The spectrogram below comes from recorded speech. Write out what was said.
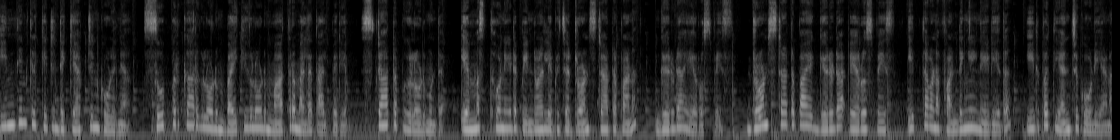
ഇന്ത്യൻ ക്രിക്കറ്റിന്റെ ക്യാപ്റ്റൻ കോളിന് സൂപ്പർ കാറുകളോടും ബൈക്കുകളോടും മാത്രമല്ല താല്പര്യം സ്റ്റാർട്ടപ്പുകളോടുമുണ്ട്. എം എസ് ധോണിയുടെ പിന്തുണ ലഭിച്ച ഡ്രോൺ സ്റ്റാർട്ടപ്പാണ് ഗരുഡ എയറോസ്പേസ്. ഡ്രോൺ സ്റ്റാർട്ടപ്പായ ഗരുഡ എയറോസ്പേസ് ഇത്തവണ ഫണ്ടിംഗിൽ നേടിയത് ഇരുപത്തിയഞ്ച് കോടിയാണ്.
